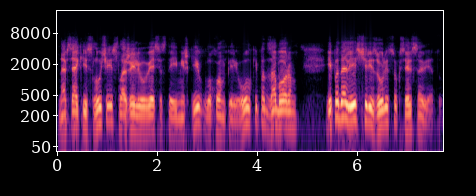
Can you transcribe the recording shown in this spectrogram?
На всякий случай сложили увесистые мешки в глухом переулке под забором и подались через улицу к сельсовету.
